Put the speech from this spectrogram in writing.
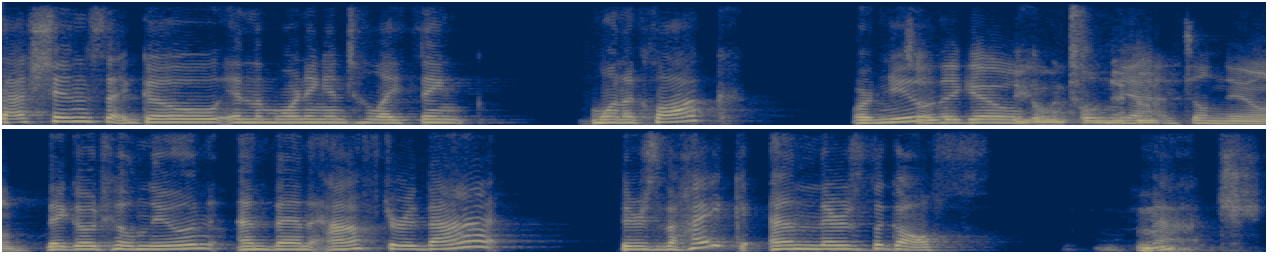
sessions that go in the morning until I think one o'clock or noon. so they go, We go until noon. yeah, until noon. They go till noon. And then after that, there's the hike and there's the golf Mhm. match.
